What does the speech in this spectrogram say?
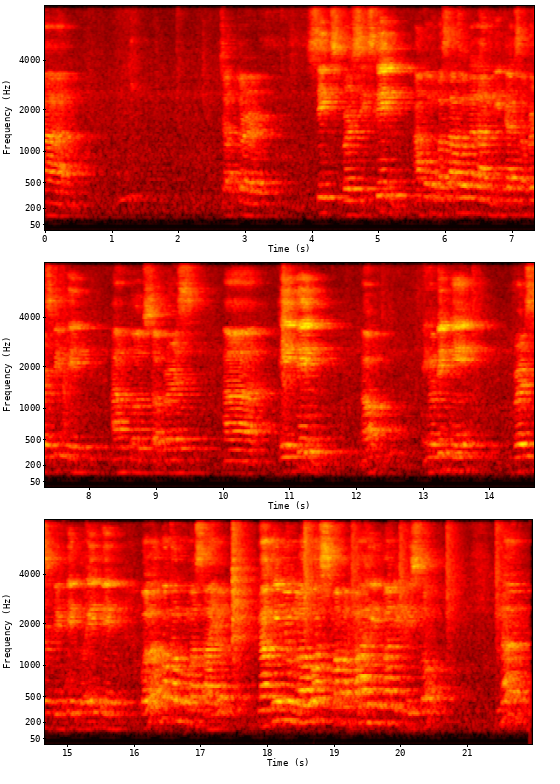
uh, chapter 6 verse 16. Ako basahon na lang gikan sa verse 15 hangtod sa verse uh, 18. No? Ingon ni verse 15 to 18, wala ba kamo masayon nga inyong lawas mamabahin man ni Kristo? Na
